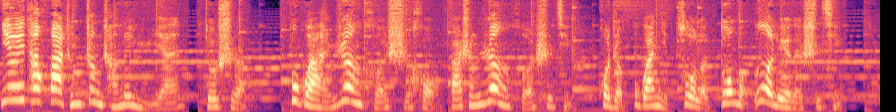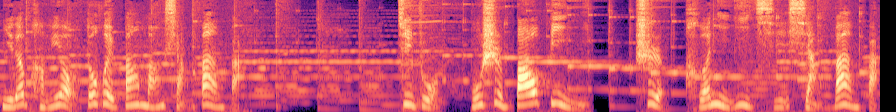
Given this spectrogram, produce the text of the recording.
因为它化成正常的语言就是。不管任何时候发生任何事情，或者不管你做了多么恶劣的事情，你的朋友都会帮忙想办法。记住，不是包庇你，是和你一起想办法。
